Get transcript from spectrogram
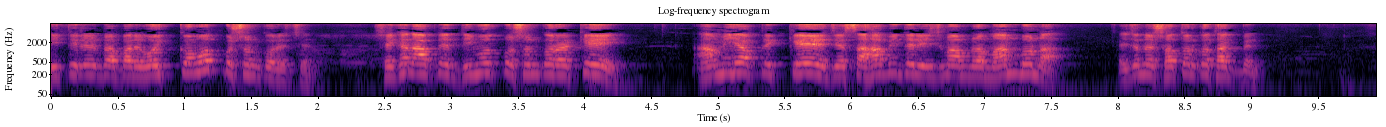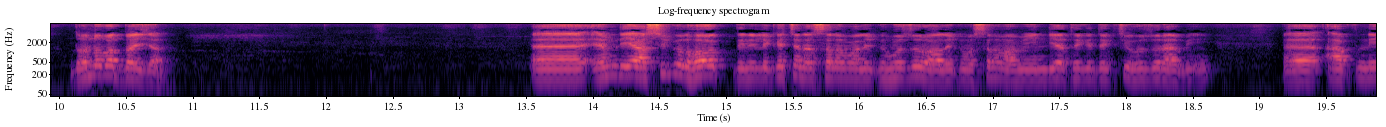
বিতিরের ব্যাপারে ঐক্যমত পোষণ করেছেন, সেখানে আপনি দ্বিমত পোষণ করার কে? আমি আপনি কে? যে সাহাবিদের ইজমা আমরা মানব না। এই জন্য সতর্ক থাকবেন। ধন্যবাদ, ভাইজান। এমডি আশিকুল হক, তিনি লিখেছেন, আসসালাম আলাইকুম হুজুর, ওয়ালাইকুম আসসালাম। আমি ইন্ডিয়া থেকে দেখছি, হুজুর, আমি আপনি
